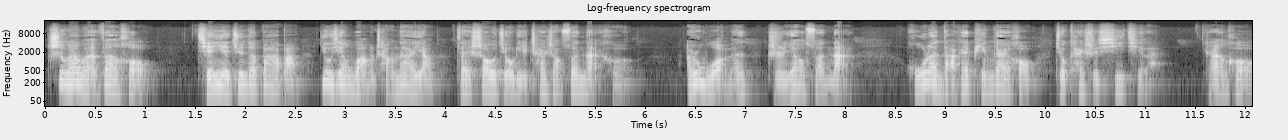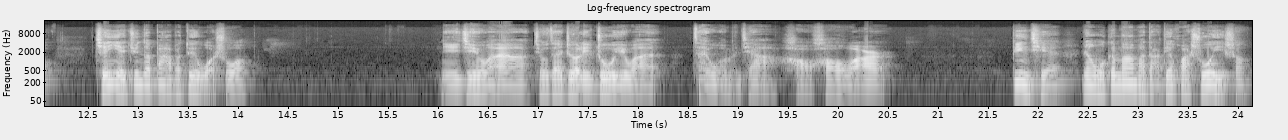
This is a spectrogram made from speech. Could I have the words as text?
吃完晚饭后，钱野君的爸爸又像往常那样在烧酒里掺上酸奶喝，而我们只要酸奶。胡乱打开瓶盖后，就开始吸起来。然后，钱野君的爸爸对我说：“你今晚啊，就在这里住一晚，在我们家好好玩儿并且让我跟妈妈打电话说一声，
